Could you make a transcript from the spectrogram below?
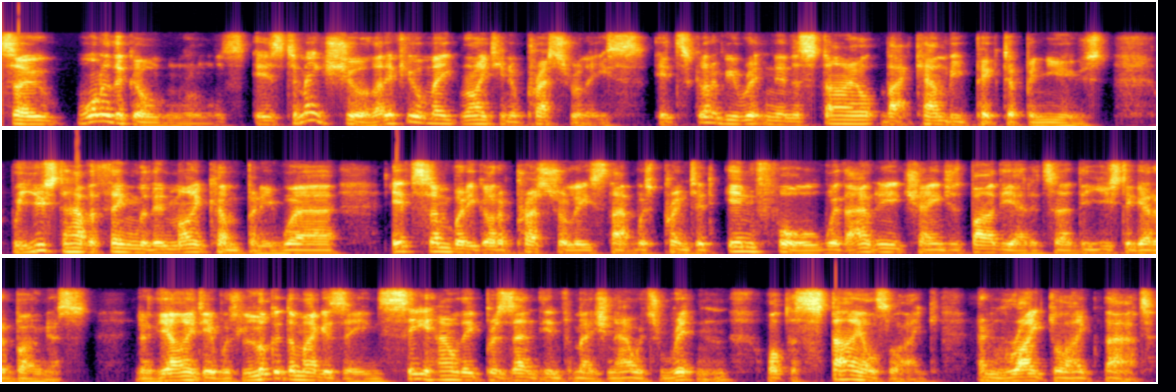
So one of the golden rules is to make sure that if you're make, writing a press release, it's going to be written in a style that can be picked up and used. We used to have a thing within my company where if somebody got a press release that was printed in full without any changes by the editor, they used to get a bonus. You know, the idea was look at the magazine, see how they present the information, how it's written, what the style's like, and write like that.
